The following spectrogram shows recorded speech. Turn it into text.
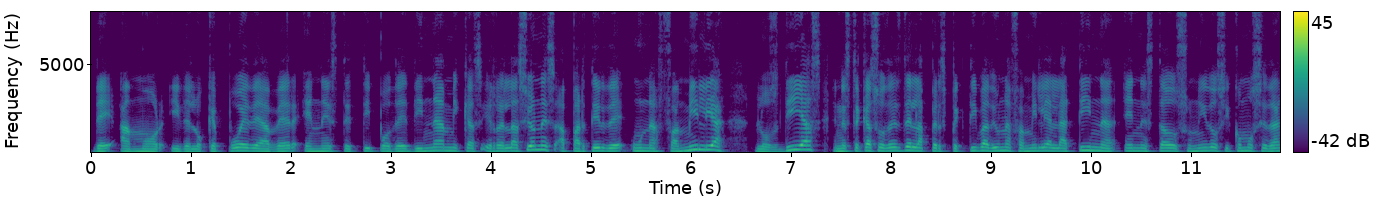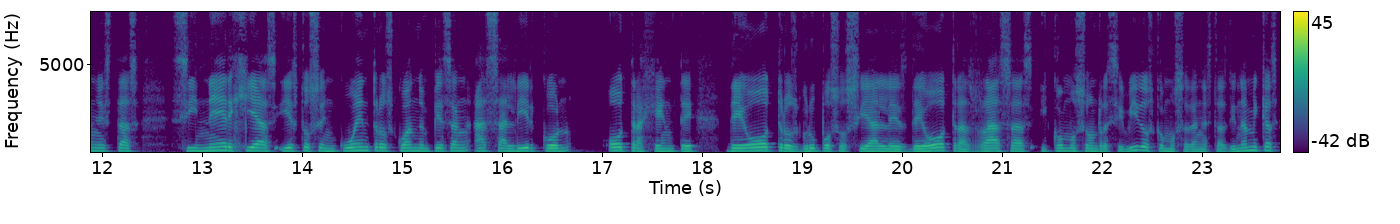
de amor y de lo que puede haber en este tipo de dinámicas y relaciones a partir de una familia, los días, en este caso desde la perspectiva de una familia latina en Estados Unidos y cómo se dan estas sinergias y estos encuentros cuando empiezan a salir con otra gente, de otros grupos sociales, de otras razas y cómo son recibidos, cómo se dan estas dinámicas,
